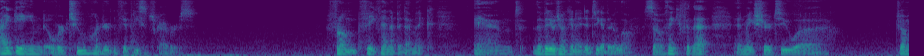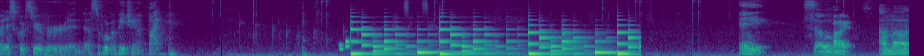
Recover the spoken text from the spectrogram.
I gained over 250 subscribers from Fake Fan Epidemic and the Video Junk and I did together alone. So thank you for that, and make sure to uh, join my Discord server and uh, support my Patreon. Bye. Hey, so Hi. I'm uh,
